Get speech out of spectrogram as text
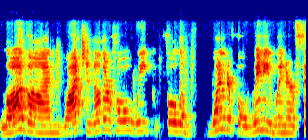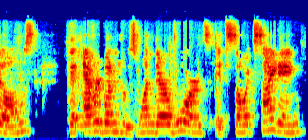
log on, watch another whole week full of wonderful Winnie winner films that everyone who's won their awards. It's so exciting.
